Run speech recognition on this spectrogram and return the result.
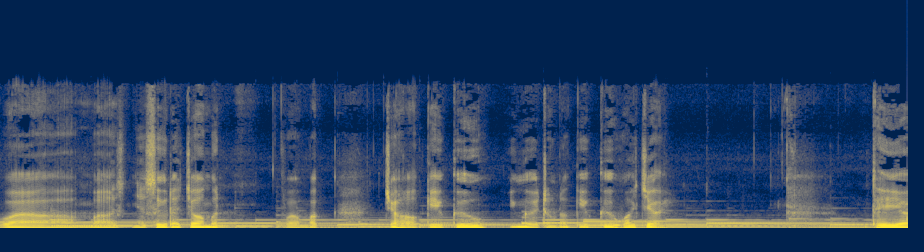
và mà nhà sư đã cho mình và mặc cho họ kêu cứu những người trong đó kêu cứu quá trời. Thì uh,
